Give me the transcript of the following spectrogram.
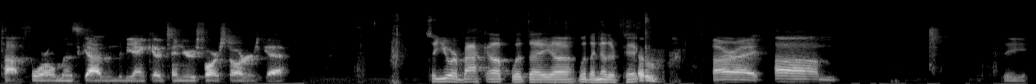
top four Ole Miss guys in the Bianco tenure as far as starters go. So you are back up with a uh, with another pick. Oh. All right. Um, see.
